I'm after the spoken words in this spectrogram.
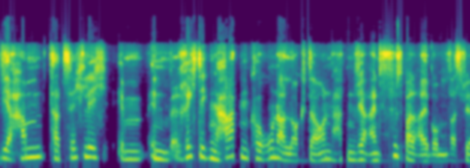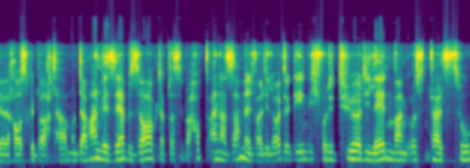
wir haben tatsächlich im, im richtigen harten Corona-Lockdown hatten wir ein Fußballalbum, was wir rausgebracht haben. Und da waren wir sehr besorgt, ob das überhaupt einer sammelt, weil die Leute gehen nicht vor die Tür, die Läden waren größtenteils zu.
